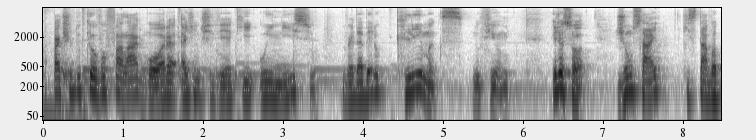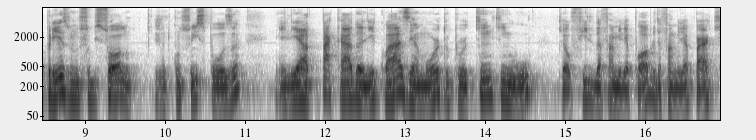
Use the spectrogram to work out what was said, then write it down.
A partir do que eu vou falar agora, a gente vê aqui o início, o verdadeiro clímax do filme. Veja só, Jun Sai, que estava preso no subsolo junto com sua esposa, ele é atacado ali, quase é morto por Kim Kim-woo, que é o filho da família pobre, da família Park.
